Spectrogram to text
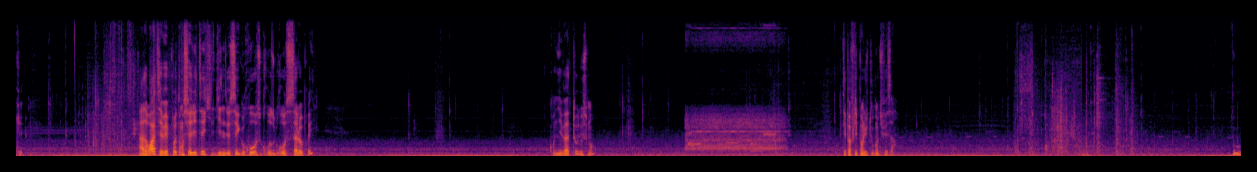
Ok. À droite, il y avait potentialité qu'il digne de ces grosses, grosses, grosses saloperies. Qu'on y va tout doucement. T'es pas flippant du tout quand tu fais ça. Ouh.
